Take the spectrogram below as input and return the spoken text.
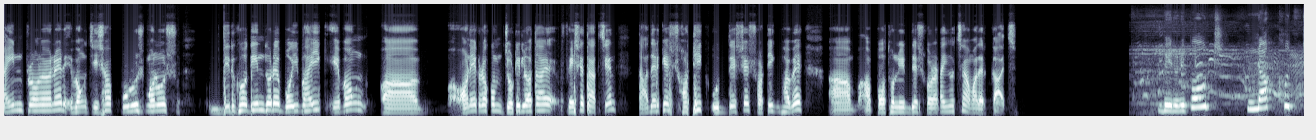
আইন প্রণয়নের এবং যেসব পুরুষ মানুষ দীর্ঘদিন ধরে বৈবাহিক এবং অনেক রকম জটিলতায় ফেসে থাকছেন, তাদেরকে সঠিক উদ্দেশ্যে সঠিকভাবে পথ নির্দেশ করাটাই হচ্ছে আমাদের কাজ। রিপোর্ট, নক্ষত্র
